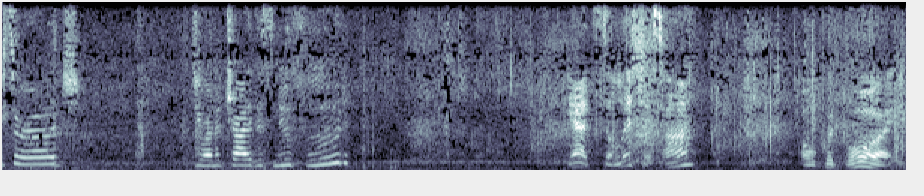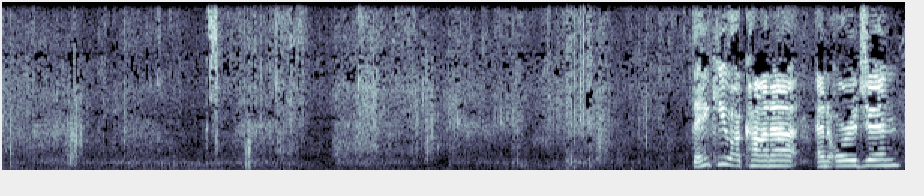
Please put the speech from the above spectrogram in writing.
Hey, Suraj. Do you want to try this new food? Yeah, it's delicious, huh? Oh, good boy. Thank you, Acana and Orijen.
